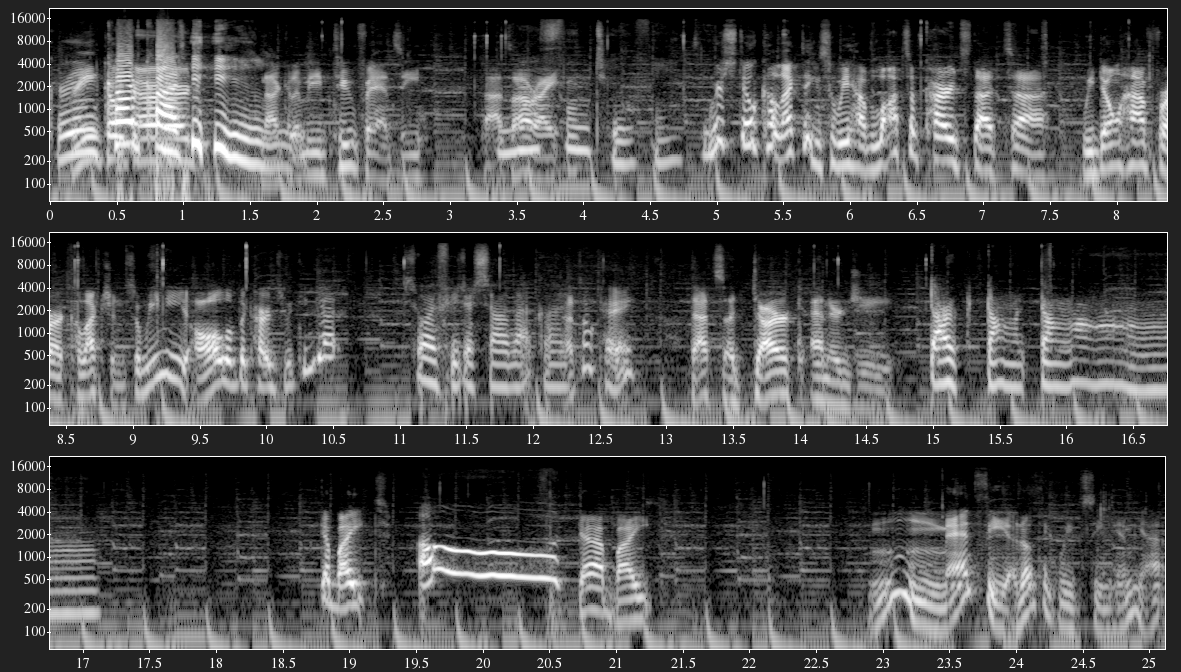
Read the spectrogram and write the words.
Green, card. card. Not gonna be too fancy. That's all right. Too fancy. We're still collecting, so we have lots of cards that uh, we don't have for our collection. So we need all of the cards we can get. Sorry if you just saw that card. That's okay. That's a dark energy. Dark dun dun. Gabite. Oh, Gabite. Mmm, Manaphy. I don't think we've seen him yet.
